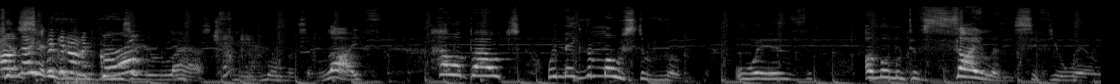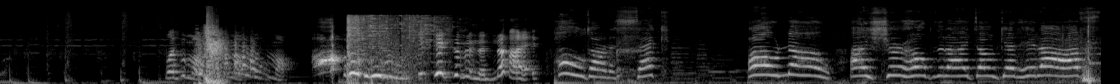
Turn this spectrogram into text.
Oh, nice picking on a girl. These are your last few moments of life. How about we make the most of them with a moment of silence, if you will? Flip him off. Him off. Flip him off. Oh! She kicked him in the nuts. Hold on a sec. Oh no, I sure hope that I don't get hit off.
